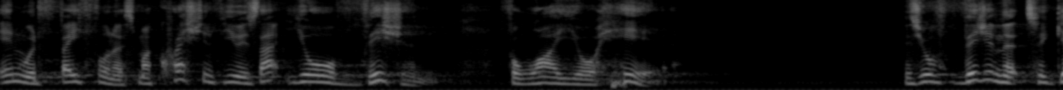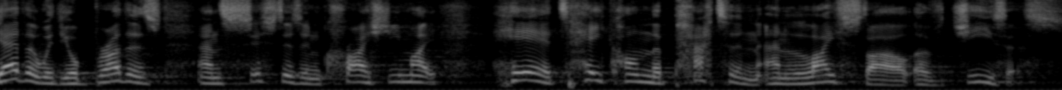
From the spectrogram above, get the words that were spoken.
inward faithfulness, my question for you is that your vision for why you're here? Is your vision that together with your brothers and sisters in Christ, you might here take on the pattern and lifestyle of Jesus?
